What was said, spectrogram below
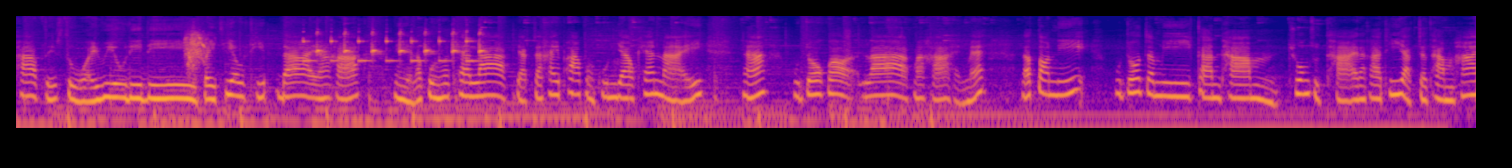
ภาพสวยๆวิวดีๆ ไปเที่ยวทริปได้นะคะ นี่แล้วคุณก็แค่ลาก อยากจะให้ภาพของคุณยาวแค่ไหนนะครูโจก็ลากนะคะเห็นไหมแล้วตอนนี้ครูโจจะมีการทำช่วงสุดท้ายนะคะ ที่อยากจะทำให้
